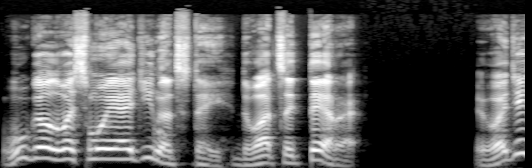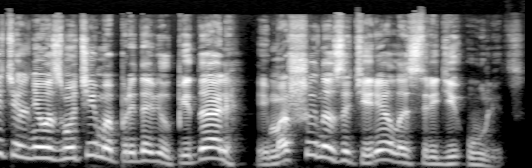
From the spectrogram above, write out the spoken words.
Угол 8 и 11, 20 терра. Водитель невозмутимо придавил педаль, и машина затерялась среди улиц.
